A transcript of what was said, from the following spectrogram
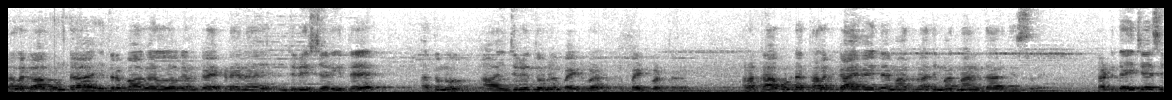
తల కాకుండా ఇతర భాగాల్లో కనుక ఎక్కడైనా ఇంజరీస్ జరిగితే అతను ఆ ఇంజరీతోనే బయట బయటపడతాడు. అలా కాకుండా తలకు గాయమైతే మాత్రం అది మరణానికి దారితీస్తుంది. కాబట్టి దయచేసి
